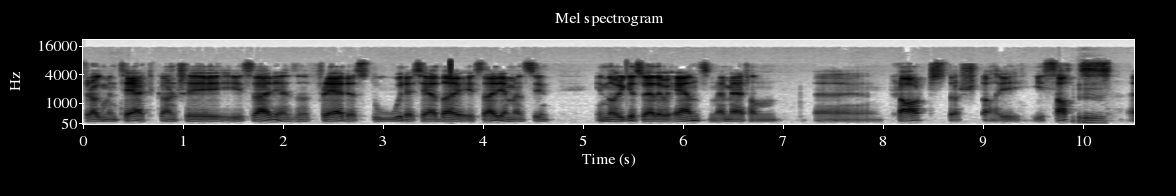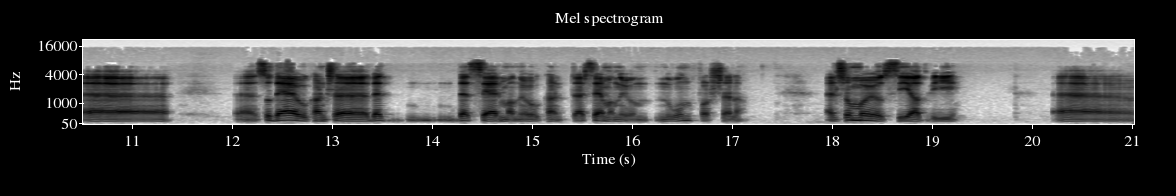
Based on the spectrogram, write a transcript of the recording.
fragmentert kanskje i, i Sverige. Så flere store kjeder i Sverige, mens i, i Norge så er det jo én som er mer sånn eh, klart størst da, i, i sats. Mm. Eh, så det er jo kanskje det, det ser man jo, der ser man jo noen forskjeller. Ellers så må vi jo si at vi eh,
